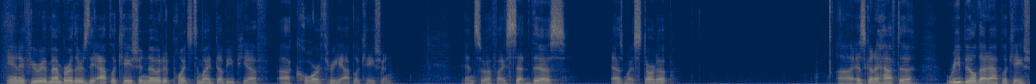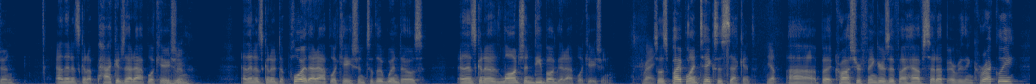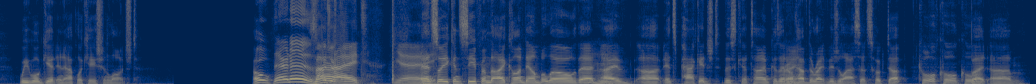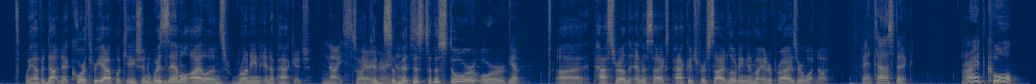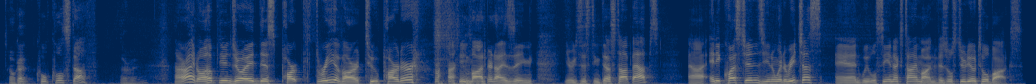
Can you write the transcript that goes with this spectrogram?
And if you remember, there's the application node. It points to my WPF uh, Core 3 application. And so if I set this as my startup, uh, it's going to have to rebuild that application, and then it's going to package that application, and then it's going to deploy that application to the Windows, and then it's going to launch and debug that application. Right. So this pipeline takes a second. Yep. Uh, but cross your fingers if I have set up everything correctly, we will get an application launched. Oh, There it is. Magic. All right. Yay. and so you can see from the icon down below that Mhm. I've uh, it's packaged this time because I don't have the right visual assets hooked up. cool, cool, cool. But um, we have a .NET Core 3 application with XAML Islands running in a package. nice. So I could submit nice. this to the store or Yep. uh, pass around the MSIX package for side loading in my enterprise or whatnot. Fantastic. All right, cool. Okay. Cool, cool stuff. All right. All right, well, I hope you enjoyed this part three of our two parter on modernizing your existing desktop apps. Uh, any questions, you know where to reach us, and we will see you next time on Visual Studio Toolbox.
